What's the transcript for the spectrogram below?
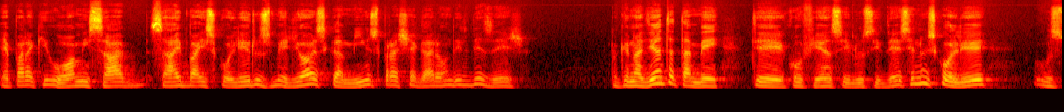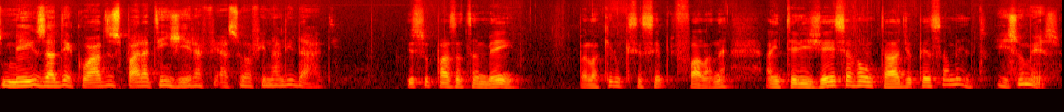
é para que o homem saiba, escolher os melhores caminhos para chegar onde ele deseja. Porque não adianta também ter confiança e lucidez se não escolher os meios adequados para atingir a, a sua finalidade. Isso passa também pelo aquilo que você sempre fala, né? A inteligência, a vontade e o pensamento. Isso mesmo.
